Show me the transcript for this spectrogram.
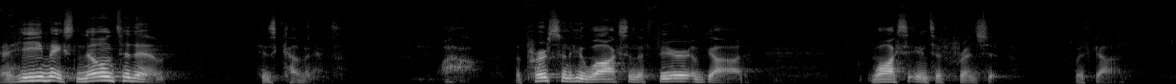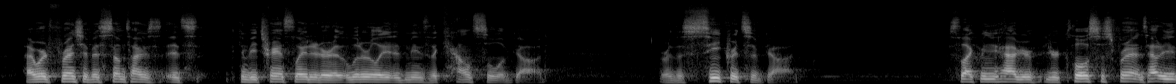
And he makes known to them his covenant. Wow. The person who walks in the fear of God walks into friendship with God. That word friendship is sometimes it's, it can be translated or it literally it means the counsel of God or the secrets of God. It's like when you have your, your closest friends. How do you,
